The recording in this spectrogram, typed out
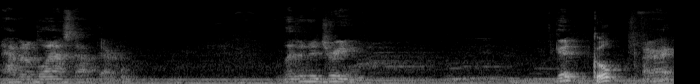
having a blast out there. Living the dream. Good? Cool. All right.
